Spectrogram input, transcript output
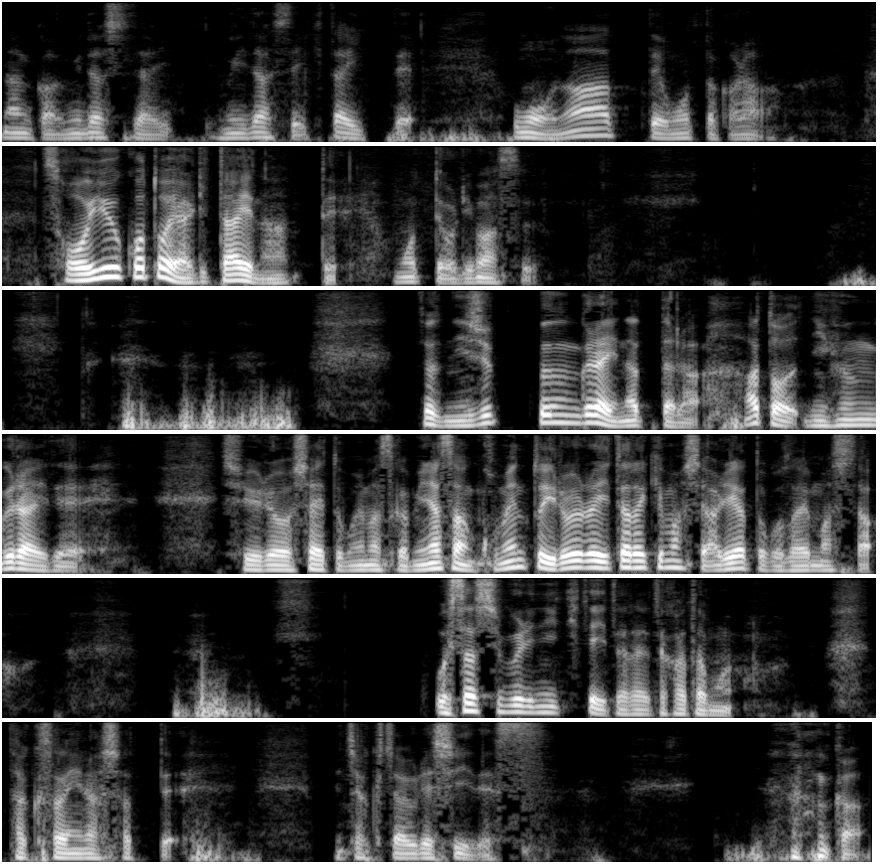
なんか生み出したい、生み出していきたいって思うなって思ったから、そういうことをやりたいなって思っております。ちょっと20分ぐらいになったら、あと2分ぐらいで終了したいと思いますが、皆さんコメントいろいろいただきましてありがとうございました。お久しぶりに来ていただいた方もたくさんいらっしゃって、めちゃくちゃ嬉しいです。なんか、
